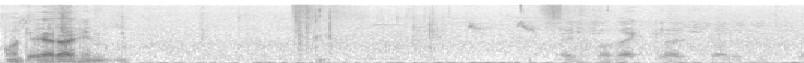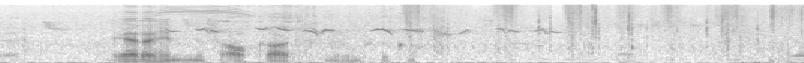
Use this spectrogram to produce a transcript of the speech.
Und er da hinten. Ich verreck gleich, weil ich nichts zu essen. Er da hinten ist auch gerade mit uns gekommen. Jo,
